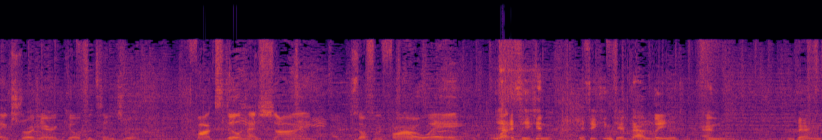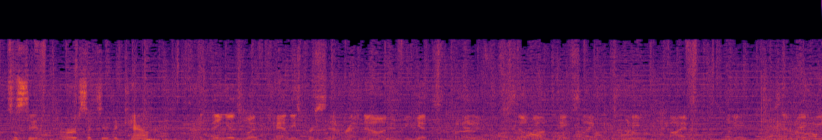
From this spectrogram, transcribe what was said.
extraordinary kill potential, Fox still has shine. So from far away, yeah, if he can if he can get that lead and then succeed or succeed to camp, The thing is with Candy's percent right now, and if he gets, and if Sylveon takes like 25, 20 percent maybe,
